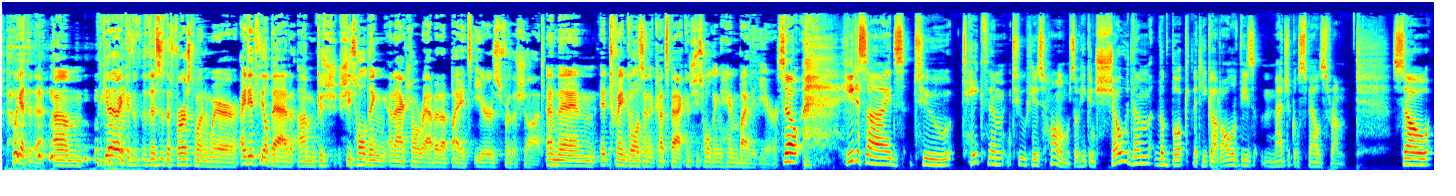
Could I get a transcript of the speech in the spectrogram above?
We'll get to that. Um, because this is the first one where I did feel bad. Um, because she's holding an actual rabbit up by its ears for the shot, and then it twinkles and it cuts back, and she's holding him by the ear. So he decides to take them to his home so he can show them the book that he got all of these magical spells from. So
